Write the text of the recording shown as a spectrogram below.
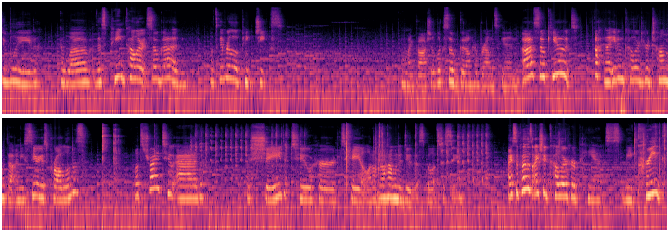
to bleed. I love this pink color. It's so good. Let's give her little pink cheeks. Oh my gosh, it looks so good on her brown skin. Ah, so cute! And I even colored her tongue without any serious problems. Let's try to add a shade to her tail. I don't know how I'm gonna do this, but let's just see. I suppose I should color her pants the Krink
